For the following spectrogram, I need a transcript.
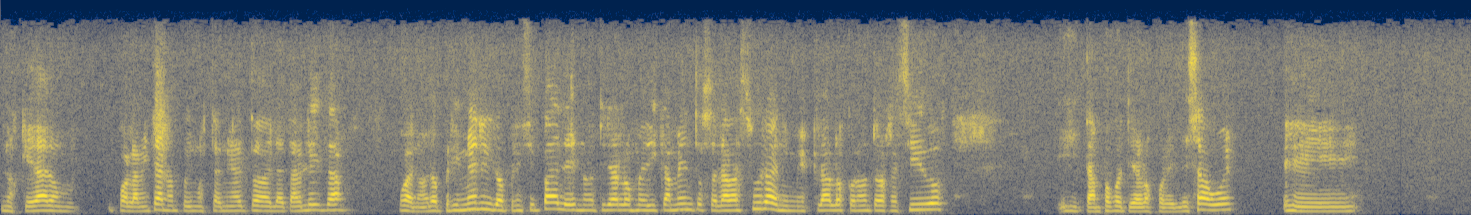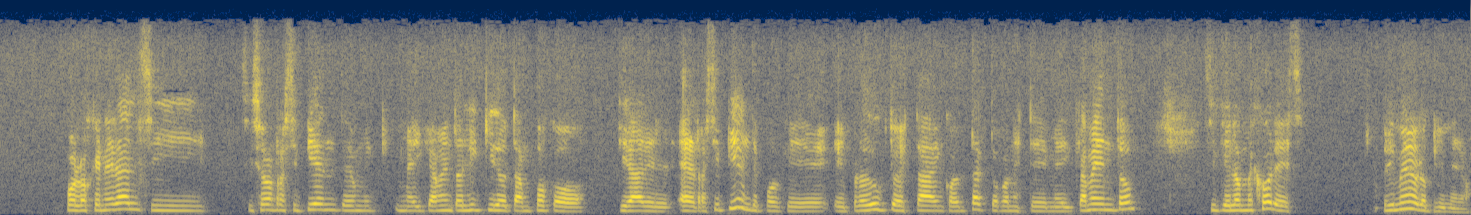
nos quedaron por la mitad no pudimos terminar toda la tableta. Bueno lo primero y lo principal es no tirar los medicamentos a la basura ni mezclarlos con otros residuos y tampoco tirarlos por el desagüe. Eh, por lo general, si, si son recipientes, un medicamento líquido, tampoco tirar el, recipiente porque el producto está en contacto con este medicamento. Así que lo mejor es, primero lo primero,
